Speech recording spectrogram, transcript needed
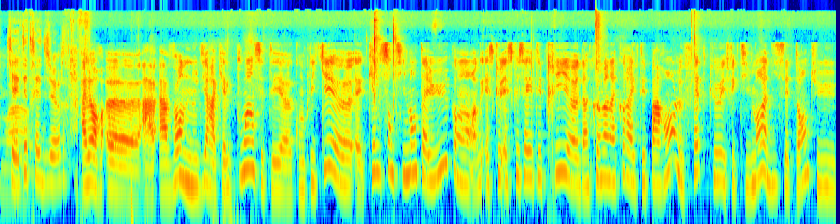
Wow. qui a été très dur. Alors, euh, avant de nous dire à quel point c'était compliqué, quel sentiment t'as eu quand Est-ce que, est-ce que ça a été pris d'un commun accord avec tes parents, le fait que effectivement à 17 ans tu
